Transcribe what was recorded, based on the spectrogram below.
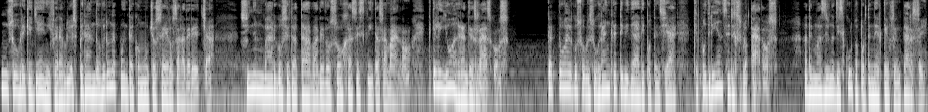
un sobre que Jennifer abrió esperando ver una cuenta con muchos ceros a la derecha. Sin embargo, se trataba de dos hojas escritas a mano que leyó a grandes rasgos. Captó algo sobre su gran creatividad y potencial que podrían ser explotados, además de una disculpa por tener que ausentarse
